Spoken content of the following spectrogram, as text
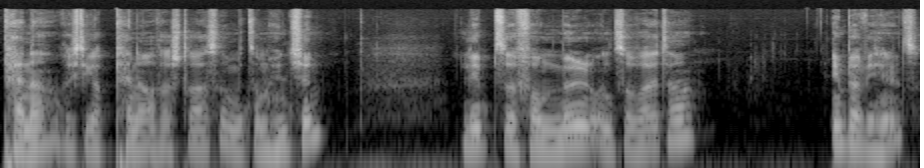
Penner, richtiger Penner auf der Straße mit so einem Hündchen. Lebt sie vom Müll und so weiter. In Beverly Hills.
